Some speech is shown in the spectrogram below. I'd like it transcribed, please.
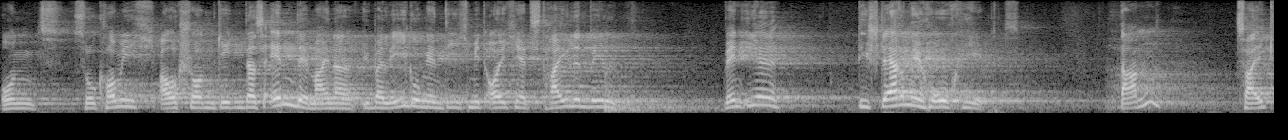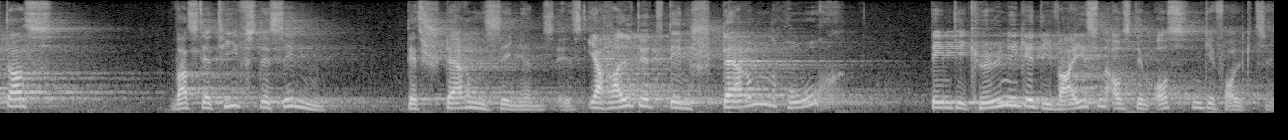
Und so komme ich auch schon gegen das Ende meiner Überlegungen, die ich mit euch jetzt teilen will. Wenn ihr die Sterne hochhebt, dann zeigt das, was der tiefste Sinn des Sternsingens ist. Ihr haltet den Stern hoch, dem die Könige, die Weisen aus dem Osten gefolgt sind.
